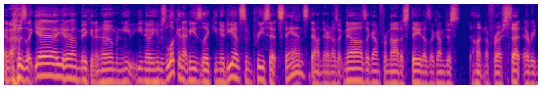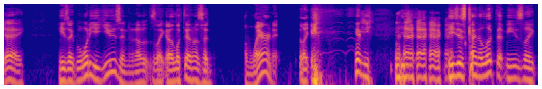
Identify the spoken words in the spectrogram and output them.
And I was like, yeah, yeah, I'm making it home. And he, you know, he was looking at me. He's like, you know, do you have some preset stands down there? And I was like, no. I was like, I'm from out of state. I was like, I'm just hunting a fresh set every day. He's like, well, what are you using? And I was like, I looked at him and said, I'm wearing it. Like, and he, he, he just kind of looked at me. He's like,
